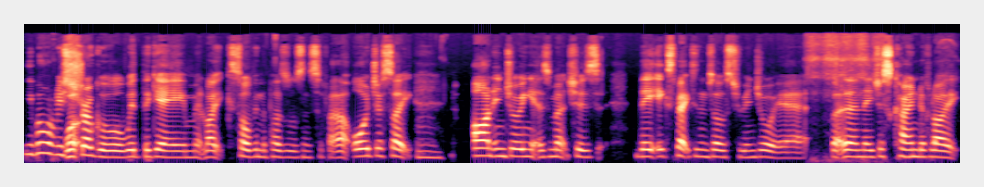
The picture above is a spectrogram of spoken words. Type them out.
People probably Well- struggle with the game, like solving the puzzles and stuff like that, or just like Mm. aren't enjoying it as much as they expected themselves to enjoy it. But then they just kind of like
